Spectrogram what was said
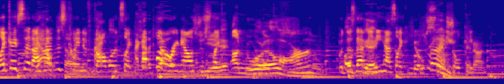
Like I said, I had this kind of thought where it's like I got Putt Putt right now is just like a normal car. But does that mean he has like no special Hang cap- on. Well,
